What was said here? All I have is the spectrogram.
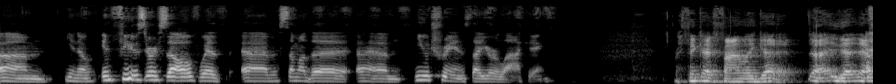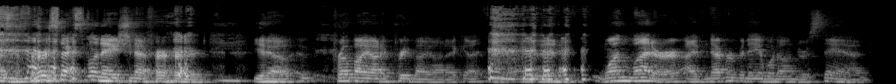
um, you know, infuse yourself with um, some of the um, nutrients that you're lacking. I think I finally get it. Uh, that, that, was the first explanation I've heard. You know, probiotic, prebiotic. Uh, one letter I've never been able to understand.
